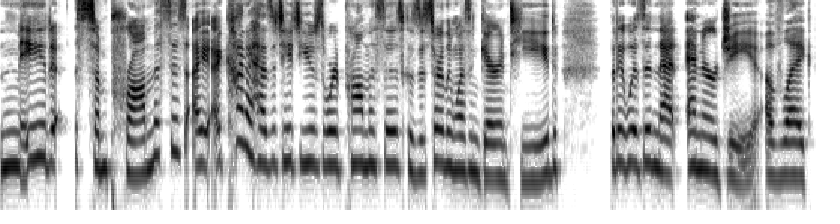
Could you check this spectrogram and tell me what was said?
made some promises. I, I kind of hesitate to use the word promises because it certainly wasn't guaranteed, but it was in that energy of like,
